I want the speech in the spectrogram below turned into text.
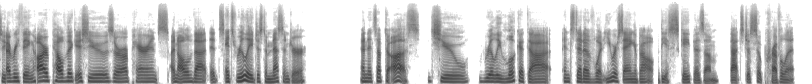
to everything, our pelvic issues or our parents and all of that. It's it's really just a messenger. And it's up to us to really look at that instead of what you were saying about the escapism that's just so prevalent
